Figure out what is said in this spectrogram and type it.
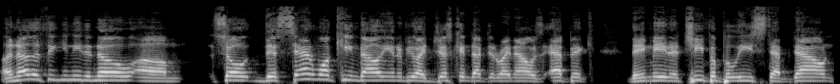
Another thing you need to know. Um, so this San Joaquin Valley interview I just conducted right now is epic. They made a chief of police step down.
